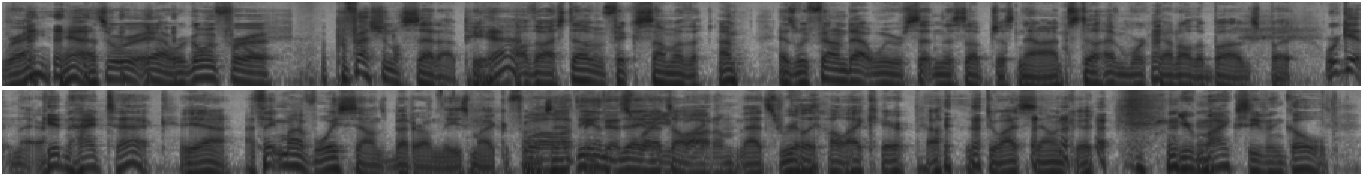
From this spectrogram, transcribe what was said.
right? Yeah, that's what we're yeah we're going for a, a professional setup here. Yeah. Although I still haven't fixed some of the. I'm, as we found out when we were setting this up just now, I'm still haven't worked out all the bugs, but we're getting there. Getting high tech. yeah, I think my voice sounds better on these microphones. Well, at the think end of the day, that's all. I, bought 'em. that's really all I care about. is Do I sound good? Your mic's even gold.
